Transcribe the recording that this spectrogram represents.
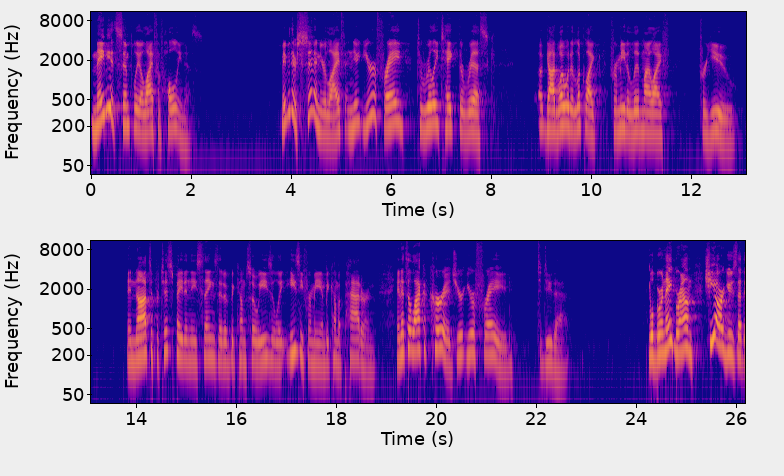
Maybe it's simply a life of holiness. Maybe there's sin in your life and you're afraid to really take the risk. Uh, God, what would it look like for me to live my life for you and not to participate in these things that have become so easily easy for me and become a pattern. And it's a lack of courage. You're, you're afraid to do that. Well, Brene Brown, she argues that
